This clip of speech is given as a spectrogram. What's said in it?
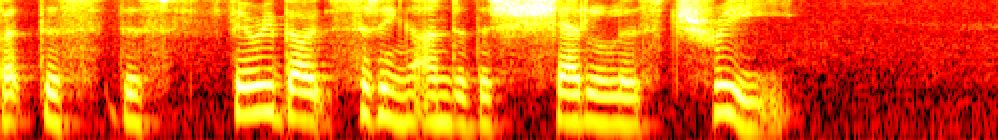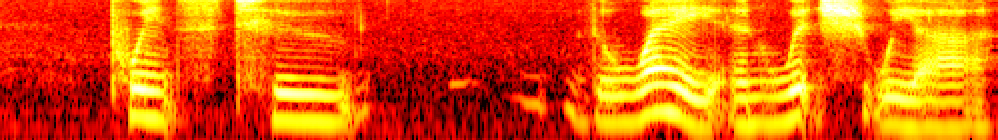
But this, this ferry boat sitting under the shadowless tree points to the way in which we are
